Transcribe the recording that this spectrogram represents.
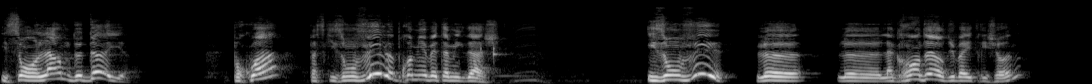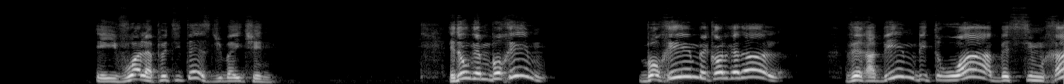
Ils sont en larmes de deuil. Pourquoi Parce qu'ils ont vu le premier Beth Amikdash. Ils ont vu le, le, la grandeur du Baït Rishon, et ils voient la petitesse du Baït Sheni. Et donc, הם בוכים. בוכים בקול גדול. ורבים בתרועה, בשמחה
